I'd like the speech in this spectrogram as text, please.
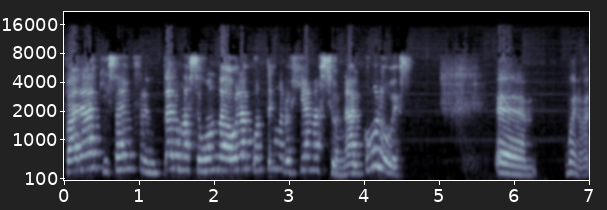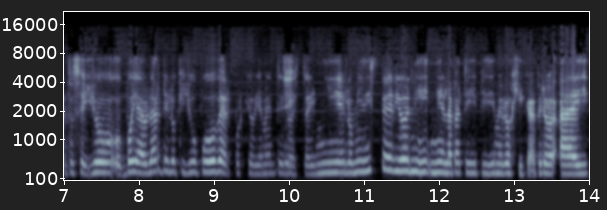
para quizás enfrentar una segunda ola con tecnología nacional? ¿Cómo lo ves? Eh, bueno, entonces yo voy a hablar de lo que yo puedo ver, porque obviamente no estoy ni en los ministerios ni, ni en la parte epidemiológica, pero hay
